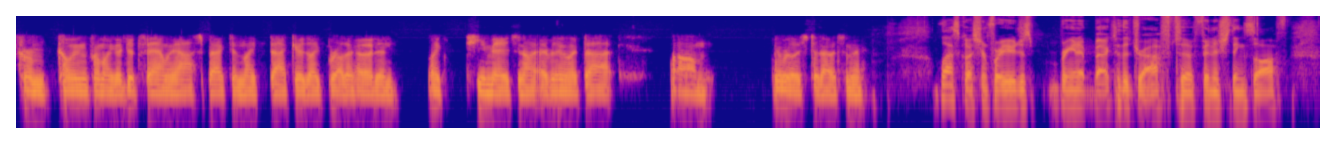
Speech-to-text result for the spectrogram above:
from coming from like a good family aspect and like that good like brotherhood and like teammates and everything like that. Um, it really stood out to me. Last question for you, just bringing it back to the draft to finish things off.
